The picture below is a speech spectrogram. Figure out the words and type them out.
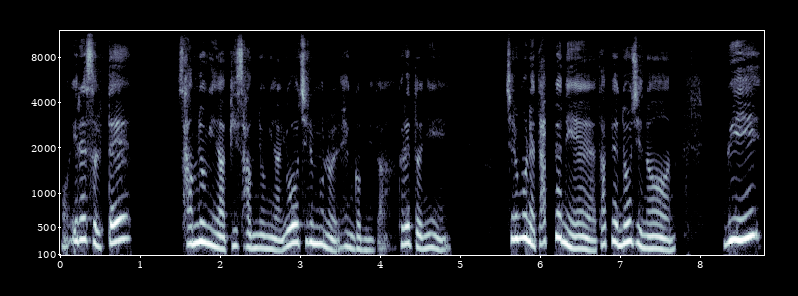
어, 이랬을 때 삼용이냐 비삼용이냐 요 질문을 한 겁니다. 그랬더니 질문의 답변이 답변 요지는 위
